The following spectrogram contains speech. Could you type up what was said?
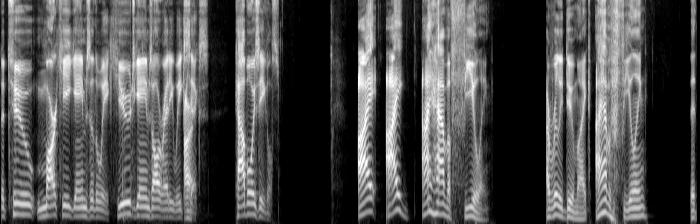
the two marquee games of the week. Huge games already, week All right. six. Cowboys, Eagles. I I I have a feeling. I really do, Mike. I have a feeling that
